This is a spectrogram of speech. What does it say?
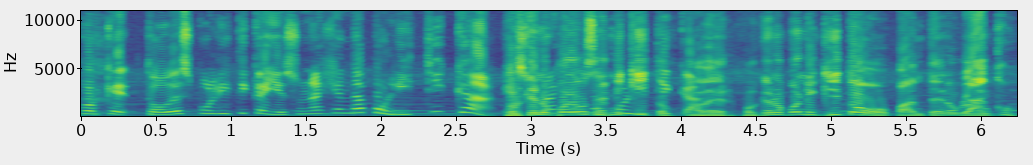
porque todo es política y es una agenda política. ¿Por qué no podemos ser política. A ver, ¿por qué no pone Nikito o Pantero Blanco?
